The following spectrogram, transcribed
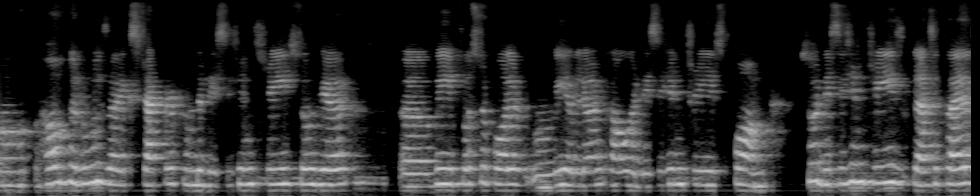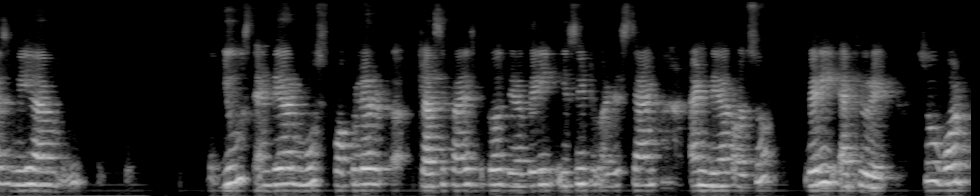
uh, how the rules are extracted from the decision tree. So here uh, we first of all we have learned how a decision tree is formed. So decision trees classifiers we have used and they are most popular uh, classifiers because they are very easy to understand and they are also very accurate. So what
